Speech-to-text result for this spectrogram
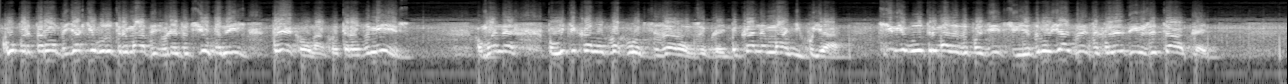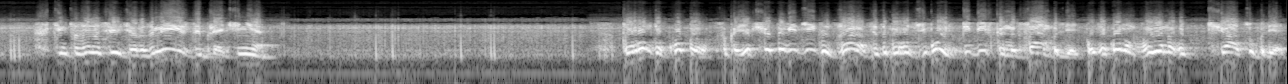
Купер Торонто, як я буду триматись, блядь, тут йобаний пекло, нахуй, ти розумієш? У мене повитікало два хлопці зараз же, блядь, бика нема ніхуя. Чим я буду тримати за позицію? Я зобов'язаний захистити їм життя, блядь. Тим, хто залишився, розумієш ти, блядь, чи ні? Торонто, Купер, сука, якщо ти відійдеш зараз, я тебе роз'їбую з пібішками сам, блядь, по законам воєнного часу, блядь.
